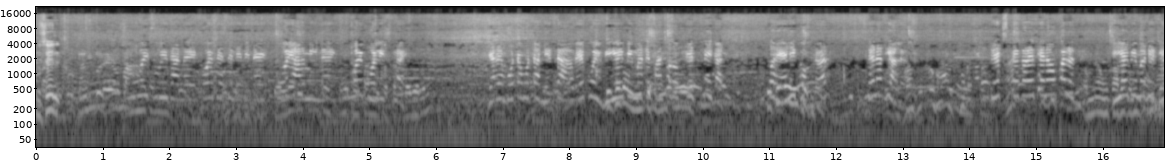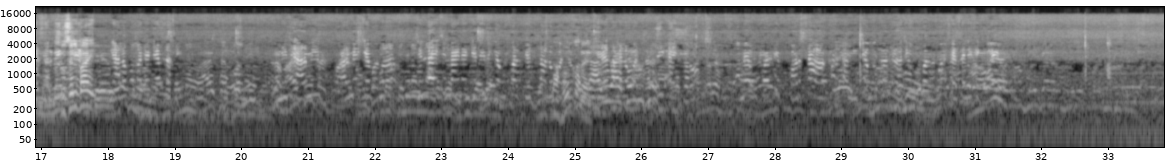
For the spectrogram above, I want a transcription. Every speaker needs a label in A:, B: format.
A: સુશીલ.
B: કોઈ સુવિધા નહીં, કોઈ ફેસિલિટી નહીં, કોઈ આર્મી નહીં, કોઈ પોલીસ નહીં. જ્યારે મોટા મોટા નેતા આવે, કોઈ વીઆઈપી માટે પાછળ કેસ નહીં કાઢે ઉપર હેલિકોપ્ટર તેનાથી આલે ટેક્સ પે કરે છે એના ઉપર નથી વીઆઈપી માટે જે સર્વિસ
A: સુશીલભાઈ.
B: આ લોકો માટે કેમ નથી નીચે આર્મી આર્મી કેમ્પમાં ચિલ્લાઈ ચિલ્લાઈને કહેતી હતી કે ઉપર કેટલા લોકો
A: કરે?
B: છે. એ કંઈક કરો અમે ઉપરથી પડતા આખા નીચે ઉતરતા હજી ઉપર કોઈ ફેસિલિટી કોઈ નથી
